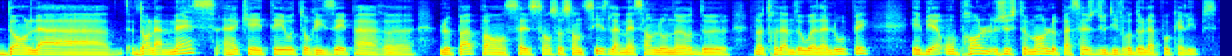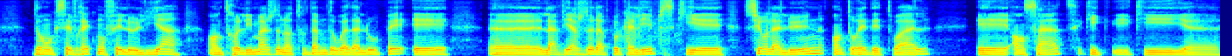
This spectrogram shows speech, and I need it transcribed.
dans la, dans la messe hein, qui a été autorisée par euh, le pape en 1666, la messe en l'honneur de Notre-Dame de Guadalupe, eh bien, on prend justement le passage du livre de l'Apocalypse. Donc, c'est vrai qu'on fait le lien entre l'image de Notre-Dame de Guadalupe et euh, la Vierge de l'Apocalypse qui est sur la lune, entourée d'étoiles, et enceinte, qui, euh,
